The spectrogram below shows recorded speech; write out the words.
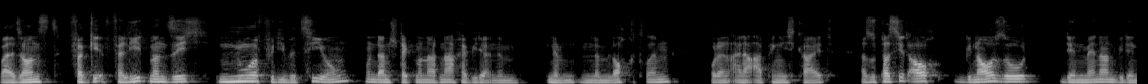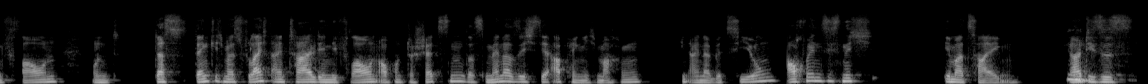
weil sonst verliert man sich nur für die Beziehung und dann steckt man halt nachher wieder in einem, in einem, in einem Loch drin oder in einer Abhängigkeit. Also es passiert auch genauso den Männern wie den Frauen und das, denke ich mal, ist vielleicht ein Teil, den die Frauen auch unterschätzen, dass Männer sich sehr abhängig machen in einer Beziehung, auch wenn sie es nicht immer zeigen. Ja, mhm. dieses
